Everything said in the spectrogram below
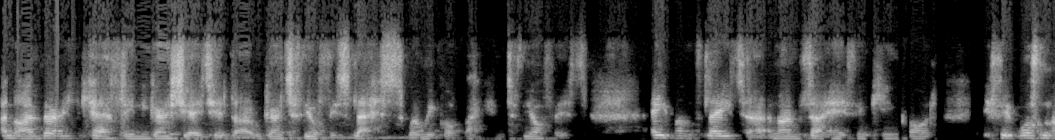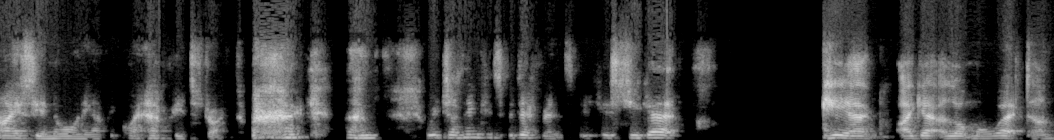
And I very carefully negotiated that I would go to the office less when we got back into the office. Eight months later, and I'm sat here thinking, God, if it wasn't icy in the morning, I'd be quite happy to drive to work, um, which I think is the difference because you get here I get a lot more work done,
